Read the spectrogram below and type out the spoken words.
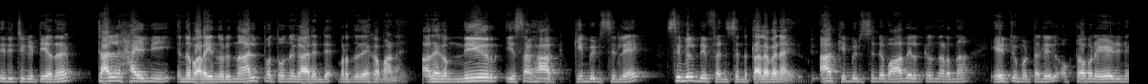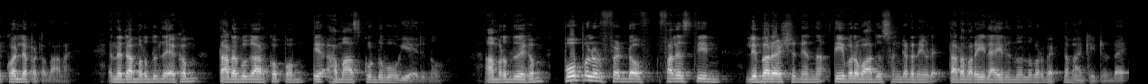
തിരിച്ചു കിട്ടിയത് ടൽ ഹൈമി എന്ന് പറയുന്ന ഒരു നാൽപ്പത്തൊന്നുകാരന്റെ മൃതദേഹമാണ്. അദ്ദേഹം നീർ ഇസഹാഖ് കിബിഡ്സിലെ സിവിൽ ഡിഫൻസിന്റെ തലവനായിരുന്നു. ആ കിബിഡ്സിന്റെ വാതിൽക്കൽ നടന്ന ഏറ്റുമുട്ടലിൽ ഒക്ടോബർ ഏഴിന് കൊല്ലപ്പെട്ടതാണ്. എന്നിട്ട് ആ മൃതദേഹം തടവുകാർക്കൊപ്പം ഹമാസ് കൊണ്ടുപോവുകയായിരുന്നു. ആ മൃതദേഹം പോപ്പുലർ ഫ്രണ്ട് ഓഫ് ഫലസ്തീൻ ലിബറേഷൻ എന്ന തീവ്രവാദ സംഘടനയുടെ തടവറയിലായിരുന്നു എന്നവർ വ്യക്തമാക്കിയിട്ടുണ്ട്.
